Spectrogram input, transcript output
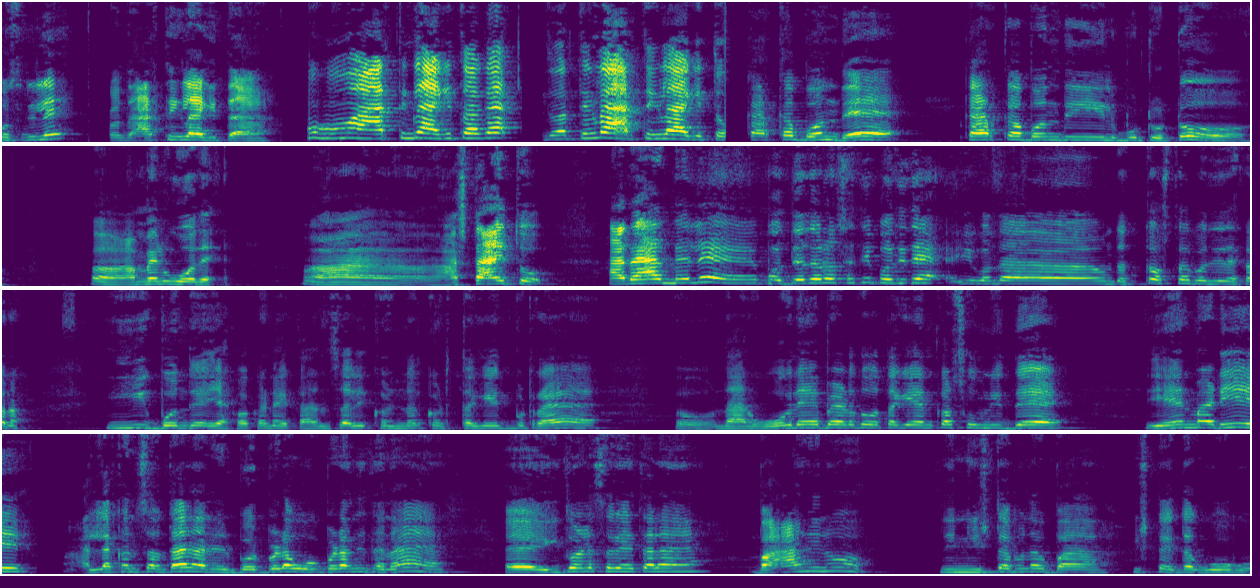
ಬಸ್ರಿಲೆ? ಒಂದು ಆರು ತಿಂಗಳಾಗಿತ್ತಾ ಹ್ಞೂ ಆರು ತಿಂಗಳು ಆಗಿತ್ತು ಆಗ. ಇವತ್ತು ತಿಂಗಳು ಆರು ತಿಂಗಳು ಆಗಿತ್ತು. ಕರ್ಕ ಬಂದೆ. ಕರ್ಕ ಬಂದು ಇಲ್ಲಿ ಬಿಟ್ಬಿಟ್ಟು ಆಮೇಲೆ ಹೋದೆ. ಅಷ್ಟಾಯ್ತು ಅದಾದಮೇಲೆ ಮಧ್ಯದ ಸತಿ ಬಂದಿದೆ. ಈಗ ಒಂದು ಒಂದು ಹತ್ತು ವರ್ಷ ಬಂದಿದೆ ಕಣ. ಈಗ ಬಂದೆ, ಯಾಕೋ ಕಣೆ ಕನ್ಸಲ್ಲಿ ಕಣ್ಣಲ್ಲಿ ಕಟ್ ಇದ್ಬಿಟ್ರೆ ನಾನು ಹೋಗಲೇಬೇಡ್ದು ತಗೆ ಅನ್ಕೊಂಡು ಸುಮ್ಮನಿದ್ದೆ ಏನು ಮಾಡಿ? ಅಲ್ಲ ಕನ್ಸಂತ ನಾನು ಬರ್ಬೇಡ, ಹೋಗ್ಬೇಡ ಅಂದಿದ್ದಾನ. ಇದೊಳ್ಳೆ ಸರಿ ಆಯ್ತಲ್ಲ? ಬಾ ನೀನು. ನಿನ್ನ ಇಷ್ಟ ಬಂದಾಗ ಬಾ, ಇಷ್ಟ ಇದ್ದಾಗ ಹೋಗು.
